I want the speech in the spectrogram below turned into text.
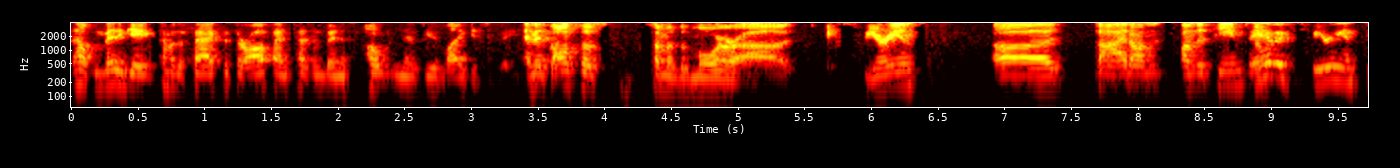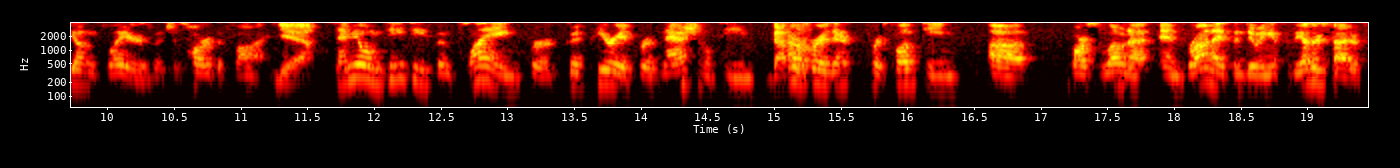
help mitigate some of the fact that their offense hasn't been as potent as you'd like it to be. And it's also some of the more uh, experienced uh, side on on the team. They So, have experienced young players, which is hard to find. yeah, Samuel Umtiti's been playing for a good period for his national team, That's or what- for his for his club team, uh, Barcelona, and Varane's been doing it for the other side of.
